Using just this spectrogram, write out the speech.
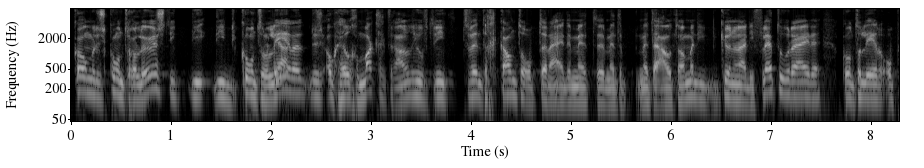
komen dus controleurs, die, die, die controleren, dus ook heel gemakkelijk trouwens. Die hoeft er niet twintig kanten op te rijden met, eh, met, de, met de auto... maar die, kunnen naar die flat toe rijden, controleren op,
